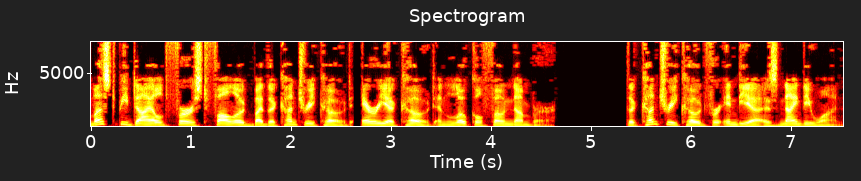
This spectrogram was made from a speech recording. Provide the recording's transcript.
must be dialed first followed by the country code, area code and local phone number. The country code for India is 91.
